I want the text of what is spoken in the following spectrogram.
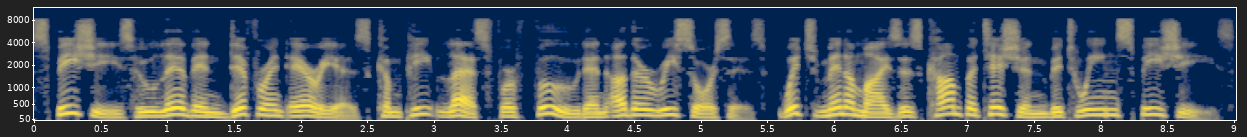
Species who live in different areas compete less for food and other resources, which minimizes competition between species.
